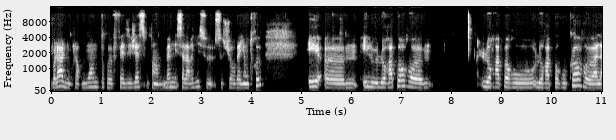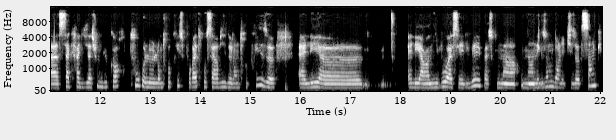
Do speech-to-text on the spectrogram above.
voilà, donc leurs moindres faits et gestes, même les salariés se, surveillent entre eux. Et, et le, rapport le rapport, au, le rapport au corps, euh, à la sacralisation du corps pour l'entreprise, pour être au service de l'entreprise, elle est, euh, elle est à un niveau assez élevé parce qu'on a, on a un exemple dans l'épisode 5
